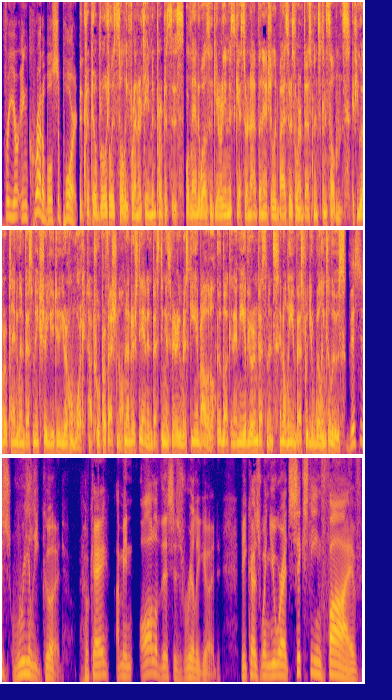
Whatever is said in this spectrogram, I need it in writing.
for your incredible support. The Crypto Bro Show is solely for entertainment purposes. Orlando Wells Alzagari and his guests are not financial advisors or investments consultants. If you ever plan to invest, make sure you do your homework, talk to a professional, and understand investing is very risky and volatile. Good luck in any of your investments, and only invest what you're willing to lose. This is really good. Okay. I mean, all of this is really good because when you were at 16.5,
